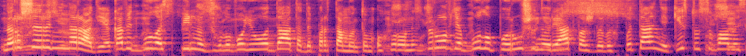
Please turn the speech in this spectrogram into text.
На розширеній нараді, яка відбулась спільно з головою ОДА та департаментом охорони здоров'я, було порушено ряд важливих питань, які стосувались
